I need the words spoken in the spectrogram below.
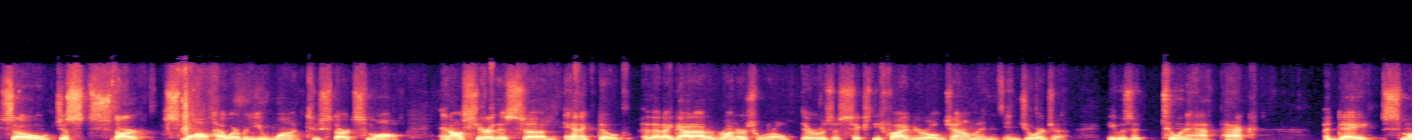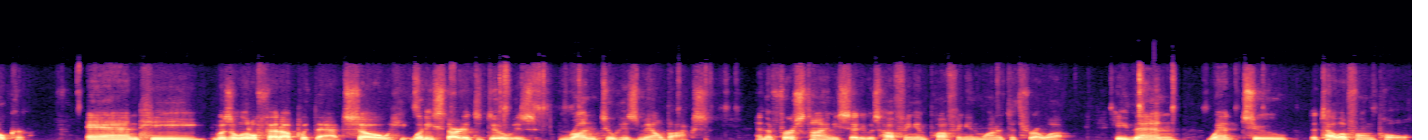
so just start small, however you want to start small. And I'll share this um, anecdote that I got out of Runner's World. There was a 65 year old gentleman in Georgia. He was a two and a half pack a day smoker. And he was a little fed up with that. So he, what he started to do is run to his mailbox. And the first time he said he was huffing and puffing and wanted to throw up. He then went to the telephone pole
